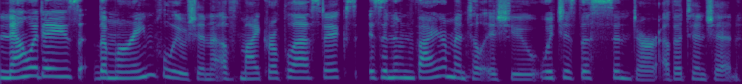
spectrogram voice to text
Nowadays, the marine pollution of microplastics is an environmental issue which is the center of attention.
